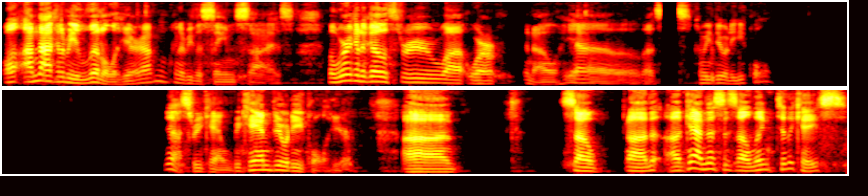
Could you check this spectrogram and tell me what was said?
Well, I'm not going to be little here. I'm going to be the same size. But we're going to go through, uh, or you know, yeah. Let's. Can we do it equal? Yes, we can. We can do it equal here. Uh, so uh, again, this is a link to the case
